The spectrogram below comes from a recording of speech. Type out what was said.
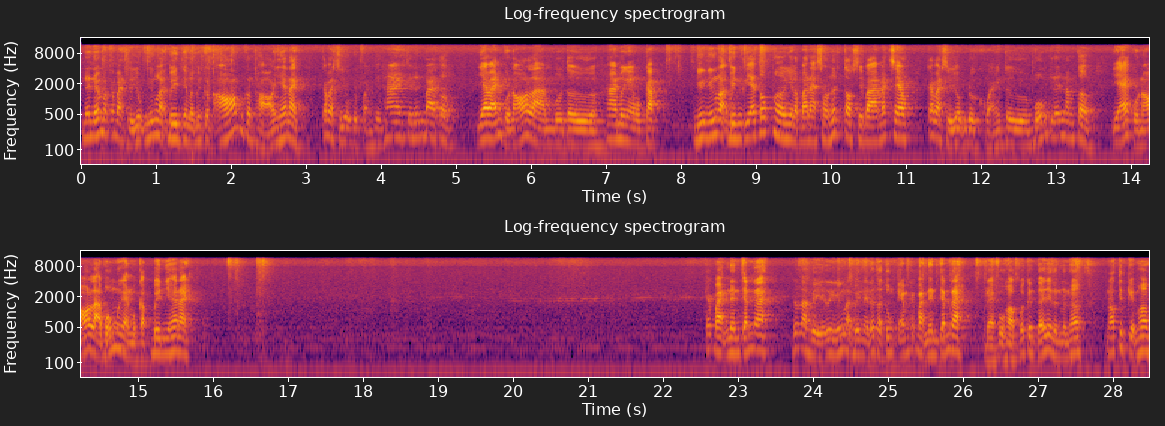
nên nếu mà các bạn sử dụng những loại pin như là pin con ó con thỏ như thế này, các bạn sử dụng được khoảng từ 2 cho đến 3 tuần. Giá bán của nó là từ 20.000 một cặp nhưng những loại pin có giá tốt hơn như là Panasonic, Toshiba, Maxell, các bạn sử dụng được khoảng từ 4 cho đến 5 tuần giá của nó là 40.000 một cặp pin như thế này. Các bạn nên tránh ra. Rất là vì những loại pin này rất là tung kém, các bạn nên tránh ra để phù hợp với kinh tế gia đình mình hơn, nó tiết kiệm hơn.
